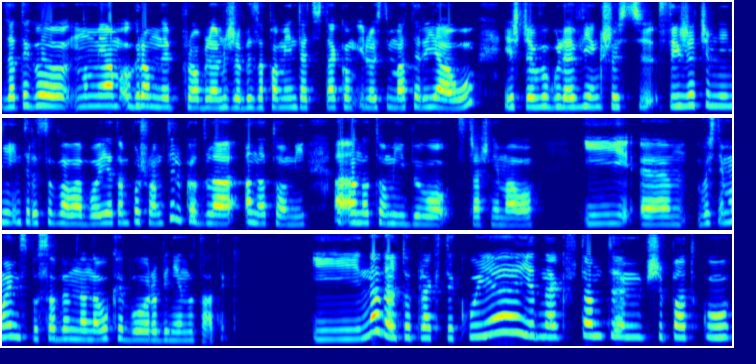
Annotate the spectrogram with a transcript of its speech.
dlatego no, miałam ogromny problem, żeby zapamiętać taką ilość materiału. Jeszcze w ogóle większość z tych rzeczy mnie nie interesowała, bo ja tam poszłam tylko dla anatomii, a anatomii było strasznie mało. I um, właśnie moim sposobem na naukę było robienie notatek. I nadal to praktykuję, jednak w tamtym przypadku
